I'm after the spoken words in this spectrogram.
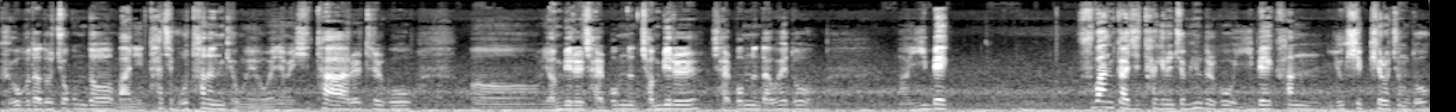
그거보다도 조금 더 많이 타지 못하는 경우예요. 왜냐면 히타를 틀고 어, 연비를 잘 뽑는 전비를 잘 뽑는다고 해도 어, 200 후반까지 타기는 좀 힘들고 200 한 60km 정도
